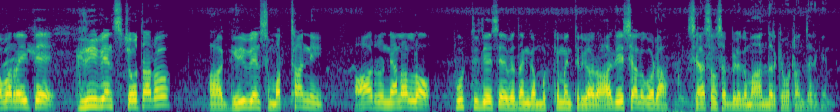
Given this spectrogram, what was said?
ఎవరైతే గ్రీవెన్స్ చెబుతారో ఆ గ్రీవెన్స్ మొత్తాన్ని ఆరు నెలల్లో పూర్తి చేసే విధంగా ముఖ్యమంత్రి గారు ఆదేశాలు కూడా శాసనసభ్యులుగా మా అందరికి ఇవ్వటం జరిగింది.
